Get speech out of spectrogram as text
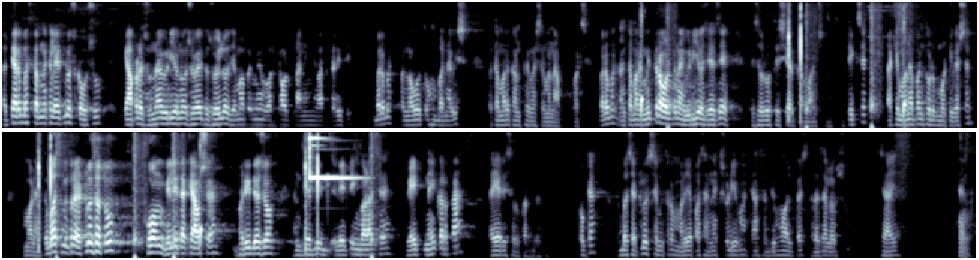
અત્યારે બસ તમને ખાલી એટલું જ કહું છું કે આપણે જૂના વીડિયો ન જોઈએ તો જોઈ લો, જેમાં પણ મેં વર્કઆઉટ પ્લાનિંગની વાત કરી હતી. બરાબર? પણ નવો તો હું બનાવીશ. પણ તમારે કન્ફર્મેશન મને આપવું પડશે. બરાબર? અને તમારા મિત્ર ઓળખના વીડિયો જે છે, એ જરૂરથી શેર કરવાનું છે ઠીક છે? તાકી મને પણ થોડુંક મોટિવેશન મળે. તો બસ મિત્રો એટલું જ હતું. ફોર્મ વહેલી તકે આવશે. ભરી દેજો. અને જે બી વેઇટિંગવાળા છે વેઇટ નહીં કરતા. તૈયારી શરૂ કરી દેજો. ઓકે બસ એટલું જ છે મિત્રો. મળીએ પાછા નેક્સ્ટ વિડીયોમાં ત્યાં સુધી હું અલ્પેશ, રજા લઉં છું. જય હિન્દ.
